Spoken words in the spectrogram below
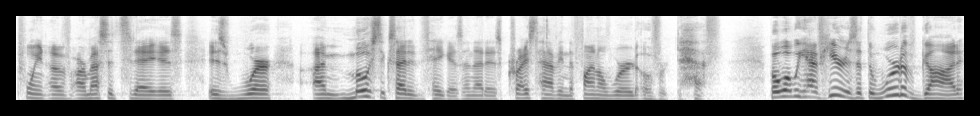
point of our message today is, is where I'm most excited to take us, and that is Christ having the final word over death. But what we have here is that the word of God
